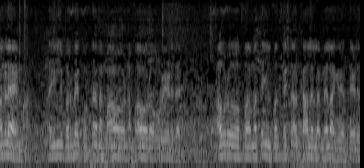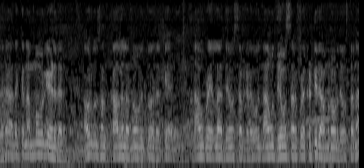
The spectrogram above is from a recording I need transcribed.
ಮಗಳೇ ಆಯಮ್ಮ. ಇಲ್ಲಿ ಬರಬೇಕು ಅಂತ ನಮ್ಮ ಮಾವ, ನಮ್ಮ ಬಾವರು ಅವರು ಹೇಳಿದ್ದಾರೆ. ಅವರು ಮತ್ತೆ ಇಲ್ಲಿ ಬಂದ ತಕ್ಷಣ ಅವ್ರ ಕಾಲೆಲ್ಲ ಮೇಲಾಗಿದೆ ಅಂತ ಹೇಳಿದ್ದಾರೆ. ಅದಕ್ಕೆ ನಮ್ಮವ್ರಿಗೆ ಹೇಳಿದ್ದಾರೆ. ಅವ್ರಿಗೂ ಸ್ವಲ್ಪ ಕಾಲೆಲ್ಲ ನೋವಿತ್ತು. ಅದಕ್ಕೆ ನಾವು ಕೂಡ ಎಲ್ಲ ದೇವಸ್ಥಾನ ಕಡೆ ಹೋಗಿ, ನಾವು ದೇವಸ್ಥಾನ ಕೂಡ ಕಟ್ಟಿದ್ದೆ ಅಮ್ಮನವ್ರ ದೇವಸ್ಥಾನ.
